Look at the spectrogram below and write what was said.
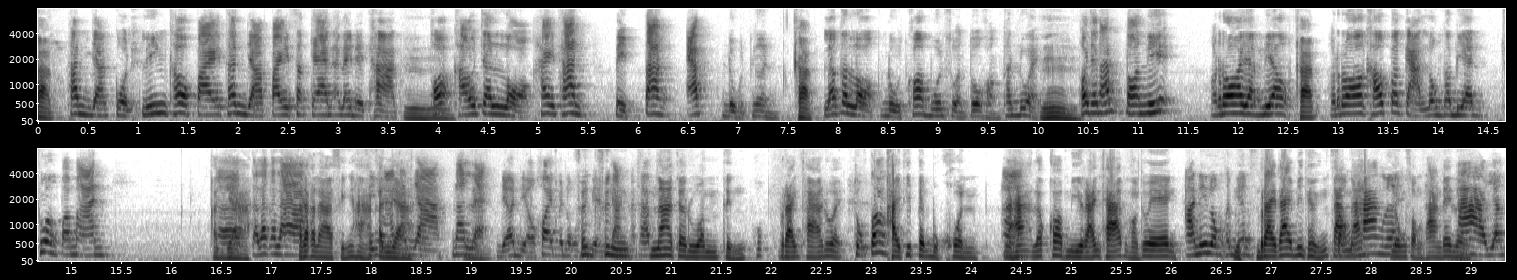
ครับ ท่านอย่ากดลิงก์เข้าไป ท่านอย่าไปสแกนอะไรเด็ดขาด อืม เพราะเขาจะหลอกให้ท่านติดตั้งแอปดูดเงิน ครับ แล้วก็หลอกดูดข้อมูลส่วนตัวของท่านด้วย อืม เพราะฉะนั้นตอนนี้ รออย่างเดียวครับรอเขาประกาศลงทะเบียนช่วงประมาณ กันยาเอ่อกรกฎากรกฎาสิงหาสิงกันหายา กันยานั่นแหละเดี๋ยวเดี๋ยวค่อยไปลงซึ่ทะงเบียนซึ่งกันนะครับ น่าจะรวมถึงพวกร้านค้าด้วย ถูกต้อง ใครที่เป็นบุคคลนะฮะอ่าแล้วก็มีร้านค้าเป็นของตัวเอง อันนี้ลงทะเบียน รายได้ไม่ถึงตามนั้นสองทางเลยลงสองทางได้เลย อ่าอย่าง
